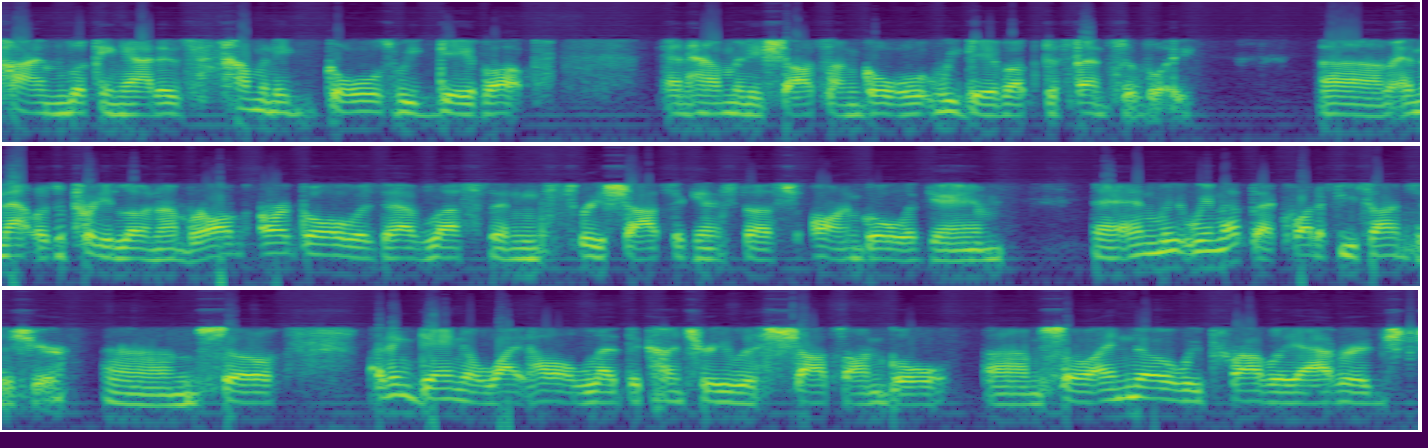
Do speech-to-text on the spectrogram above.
time looking at is how many goals we gave up and how many shots on goal we gave up defensively. Um, and that was a pretty low number. Our, our goal was to have less than three shots against us on goal a game and we, we met that quite a few times this year. Um, so I think Daniel Whitehall led the country with shots on goal. Um, so I know we probably averaged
